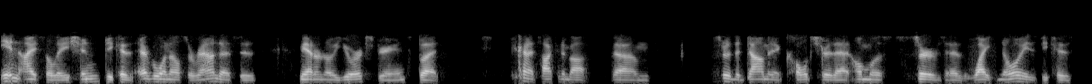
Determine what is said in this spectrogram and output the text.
in isolation because everyone else around us is. I mean, I don't know your experience, but you're kind of talking about um, sort of the dominant culture that almost serves as white noise because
